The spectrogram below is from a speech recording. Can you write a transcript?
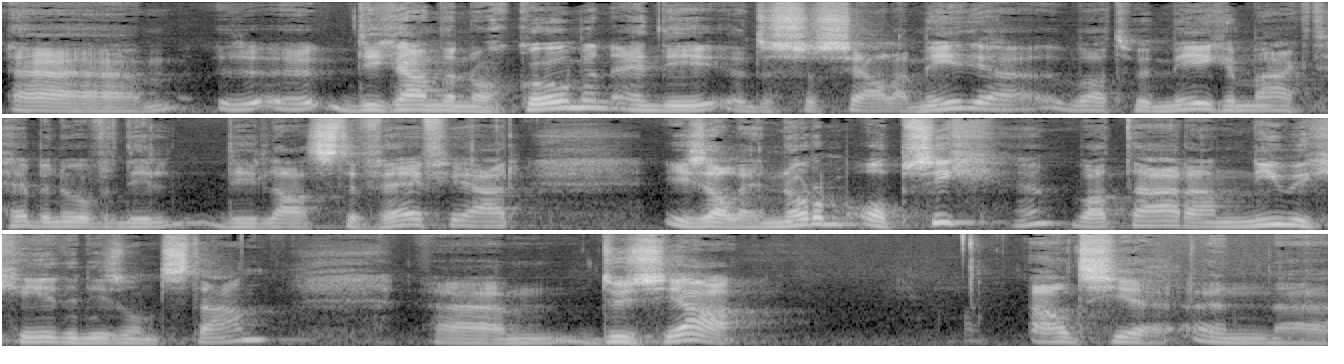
Ehm, eh, die gaan er nog komen en die, de sociale media, wat we meegemaakt hebben over die, die laatste vijf jaar, is al enorm op zich, hè, wat daar aan nieuwigheden is ontstaan. Ehm, dus ja, als je, een, uh,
